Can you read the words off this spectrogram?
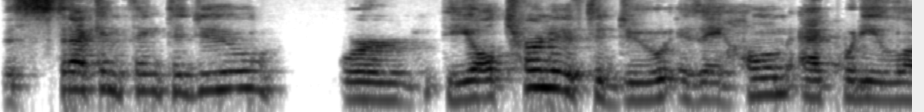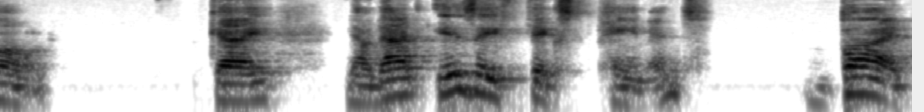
the second thing to do or the alternative to do is a home equity loan. Okay. Now that is a fixed payment, but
